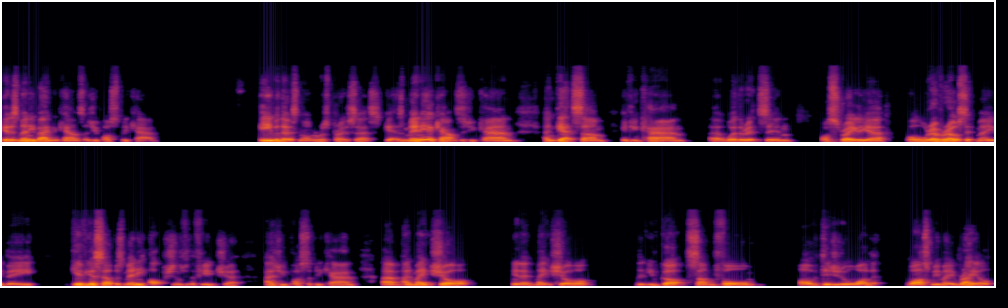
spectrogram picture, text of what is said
get as many bank accounts as you possibly can, even though it's an onerous process. Get as many accounts as you can and get some, if you can, uh, whether it's in Australia or wherever else it may be. Give yourself as many options for the future as you possibly can, um, and make sure, you know, make sure that you've got some form of digital wallet. Whilst we may rail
